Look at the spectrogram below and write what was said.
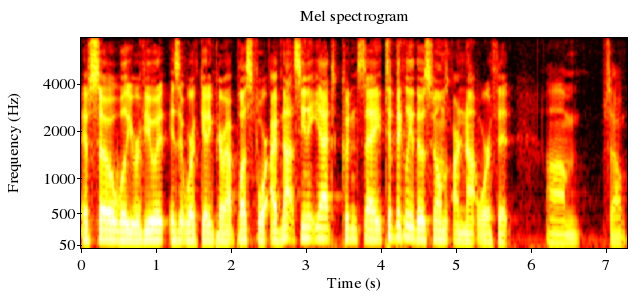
If so, will you review it? Is it worth getting Paramount Plus for? I've not seen it yet. Couldn't say. Typically, those films are not worth it. Um, so,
